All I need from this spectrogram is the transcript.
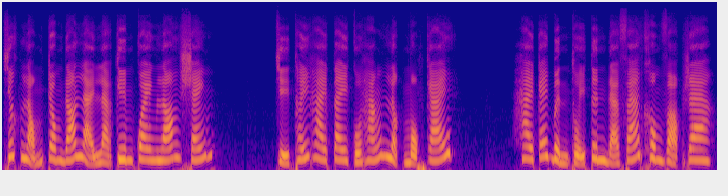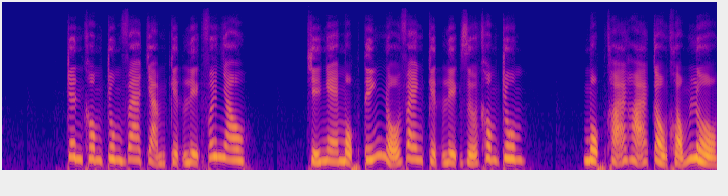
Chất lỏng trong đó lại là kim quang lón sáng. Chỉ thấy hai tay của hắn lật một cái. Hai cái bình thủy tinh đã phá không vọt ra. Trên không trung va chạm kịch liệt với nhau. Chỉ nghe một tiếng nổ vang kịch liệt giữa không trung. Một khỏa hỏa cầu khổng lồ.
